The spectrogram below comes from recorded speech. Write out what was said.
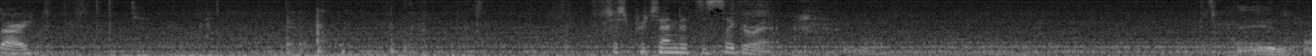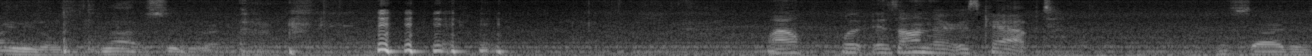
Sorry. Just pretend it's a cigarette. Hey, and pine needles is not a cigarette. Wow, what is on there is capped. This side is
